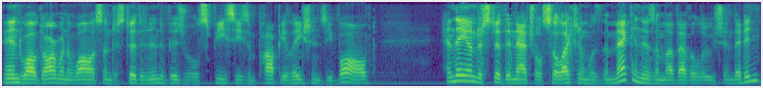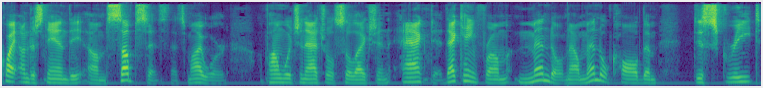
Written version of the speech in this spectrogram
And while Darwin and Wallace understood that individual species and populations evolved, and they understood that natural selection was the mechanism of evolution. They didn't quite understand the um, substance, that's my word, upon which natural selection acted. That came from Mendel. Now, Mendel called them discrete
